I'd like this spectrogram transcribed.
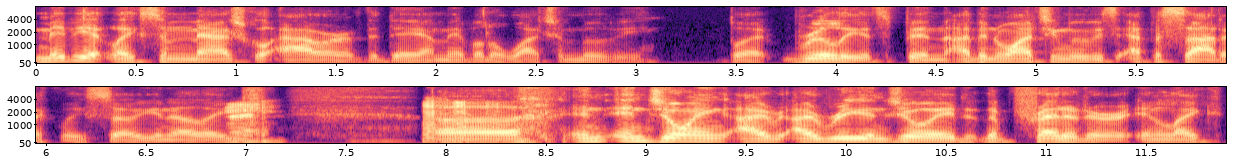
maybe at like some magical hour of the day i'm able to watch a movie but really it's been i've been watching movies episodically so you know like Right. uh and enjoying i i re-enjoyed the predator in like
